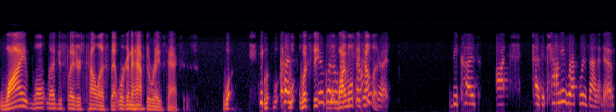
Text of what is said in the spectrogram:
Why won't legislators tell us that we're going to have to raise taxes? What, because what's the why won't the they tell us? Because I, as a county representative,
